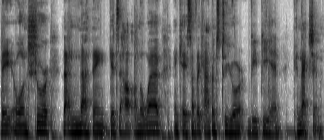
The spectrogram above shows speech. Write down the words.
they will ensure that nothing gets out on the web in case something happens to your VPN connection.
